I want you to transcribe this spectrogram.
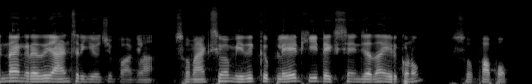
என்னங்கிறது ஆன்சர் கீ வச்சு பார்க்கலாம். ஸோ மேக்ஸிமம் இதுக்கு பிளேட் ஹீட் எக்ஸ்சேஞ்சாக தான் இருக்கணும். ஸோ பார்ப்போம்.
